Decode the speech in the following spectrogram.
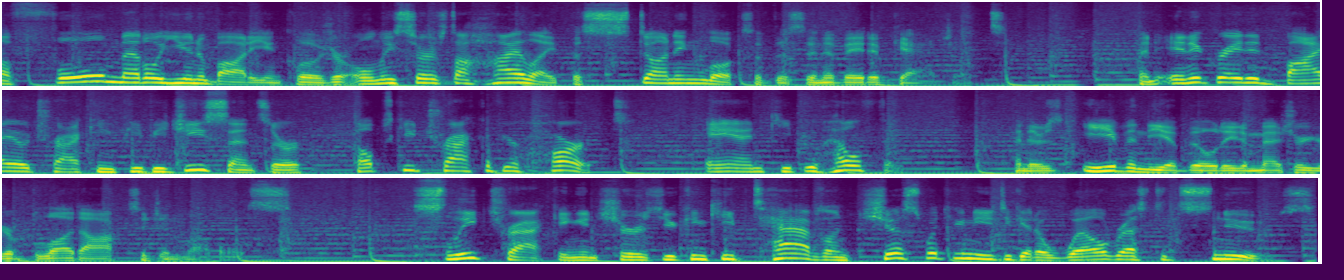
A full metal unibody enclosure only serves to highlight the stunning looks of this innovative gadget. An integrated bio tracking PPG sensor helps keep track of your heart and keep you healthy. And there's even the ability to measure your blood oxygen levels. Sleek tracking ensures you can keep tabs on just what you need to get a well rested snooze.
